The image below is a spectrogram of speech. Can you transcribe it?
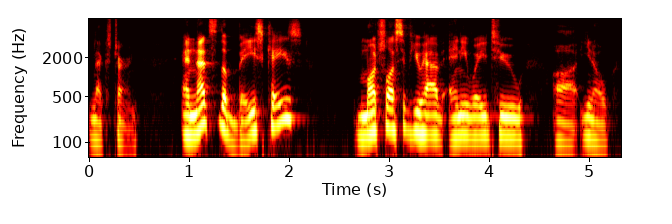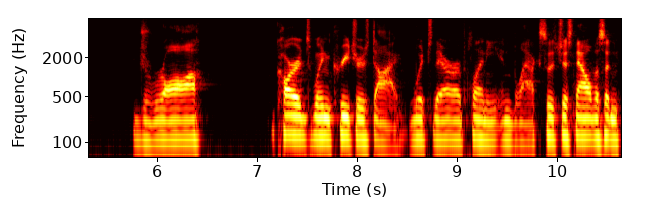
next turn. And that's the base case, much less if you have any way to uh, you know, draw cards when creatures die, which there are plenty in black. So it's just now all of a sudden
